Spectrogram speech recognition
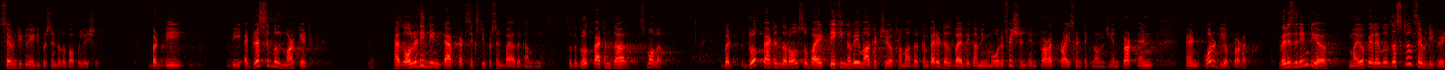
70 to 80% of the population. But the, the addressable market has already been tapped at 60% by other companies. So the growth patterns are smaller. But growth patterns are also by taking away market share from other competitors by becoming more efficient in product price and technology and, and, and quality of product. Whereas in India, myopia levels are still 70 to 80%.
